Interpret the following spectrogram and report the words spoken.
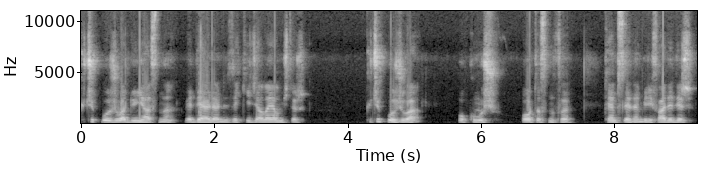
küçük burjuva dünyasını ve değerlerini zekice alay almıştır. Küçük burjuva okumuş orta sınıfı temsil eden bir ifadedir.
